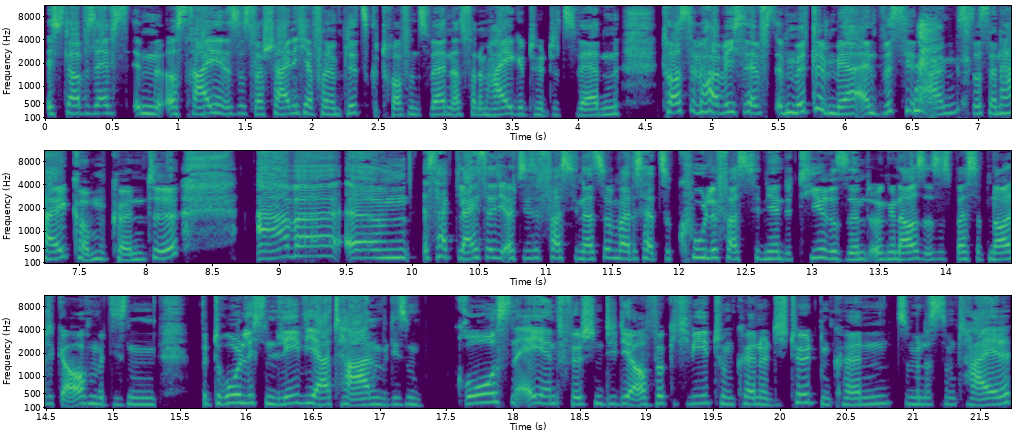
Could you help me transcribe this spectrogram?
ich glaube, selbst in Australien ist es wahrscheinlicher, von einem Blitz getroffen zu werden, als von einem Hai getötet zu werden. Trotzdem habe ich selbst im Mittelmeer ein bisschen Angst, dass ein Hai kommen könnte. Aber ähm, es hat gleichzeitig auch diese Faszination, weil das halt so coole, faszinierende Tiere sind. Und genauso ist es bei Subnautica auch mit diesen bedrohlichen Leviathan, mit diesem großen Alienfischen, die dir auch wirklich wehtun können und dich töten können, zumindest zum Teil.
